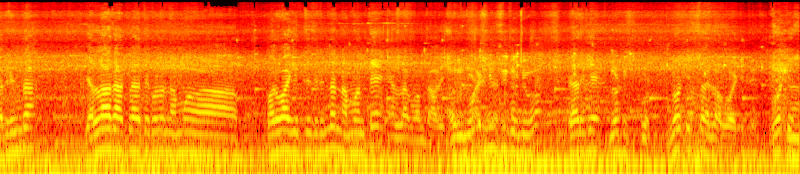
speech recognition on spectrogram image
ಅದರಿಂದ ಎಲ್ಲ ದಾಖಲಾತಿಗಳು ನಮ್ಮ ಪರವಾಗಿದ್ದರಿಂದ ನಮ್ಮಂತೆ ಎಲ್ಲ ಒಂದು ಯಾರಿಗೆ? ನೋಟಿಸ್ ನೋಟಿಸ್ ಎಲ್ಲ ಹೋಗಿದೆ. ನೋಟಿಸ್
